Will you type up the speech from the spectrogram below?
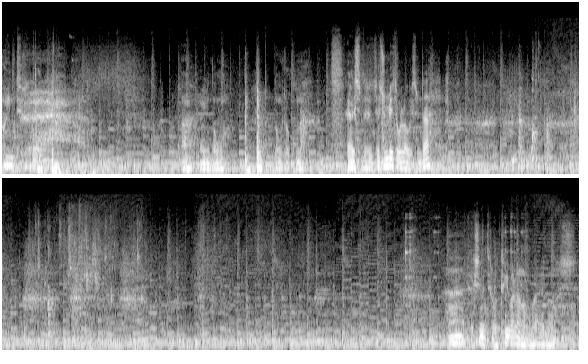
포인트를. 아, 여기 너무, 너무 좋구나. 네, 알겠습니다. 이제 준비해서 올라오겠습니다. 아, 백시미티를 어떻게 발라놓은 거야, 이거?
